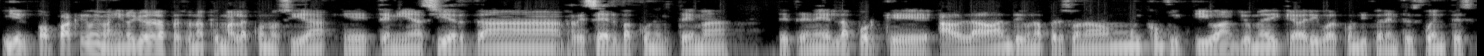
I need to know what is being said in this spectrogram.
Y el papá, que me imagino yo era la persona que más la conocía, eh, tenía cierta reserva con el tema de tenerla porque hablaban de una persona muy conflictiva. Yo me dediqué a averiguar con diferentes fuentes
